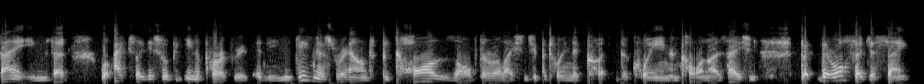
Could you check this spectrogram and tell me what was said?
saying that, well, actually, this would be inappropriate in the Indigenous round because of the relationship between the, the Queen and colonisation. But they're also just saying,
